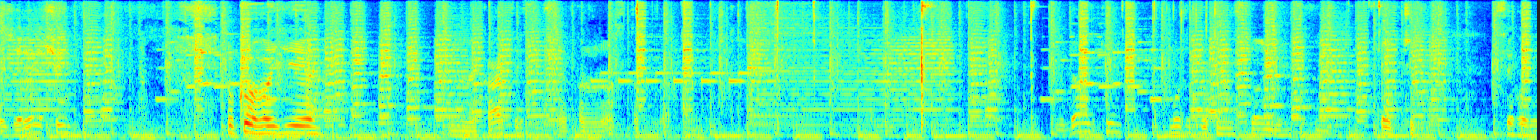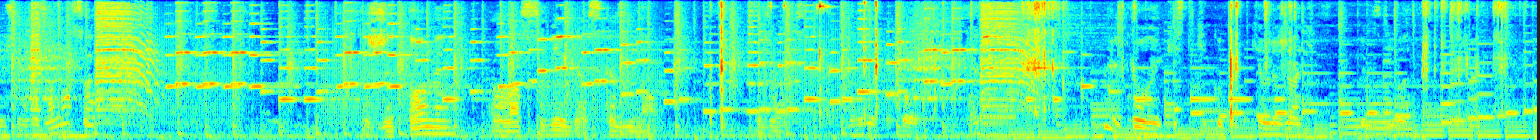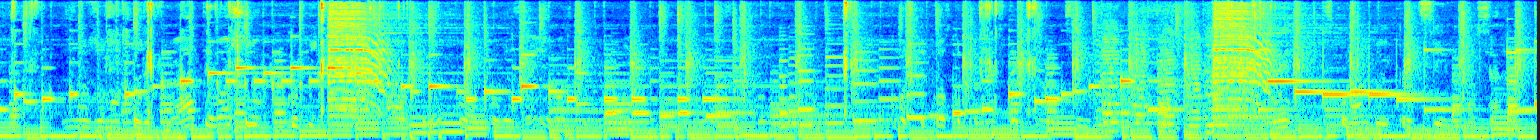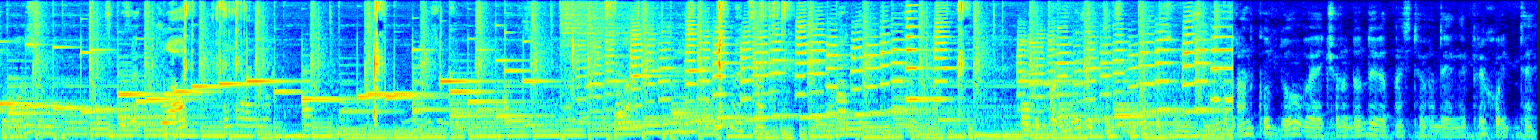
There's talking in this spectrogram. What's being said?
речі. У кого є. Не вмикайтесь, це, пожалуйста, Медальки можуть бути настольні. Топчик сьогоднішнього заносу. Жетони Лас-Вегас казино. Пожалуйста. Ну, у кого якісь такі копійки лежать, без діла до вечора, до 19 години. Приходьте.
